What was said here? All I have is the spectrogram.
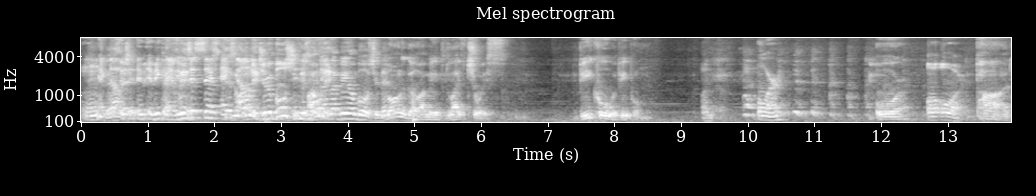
Mm-hmm. Acknowledge it. It- it became- and we just said Just- just acknowledge your bullshit. Just Sometimes I be on bullshit. Long ago, I made life choice. Be cool with people, Or or Or, or, pod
